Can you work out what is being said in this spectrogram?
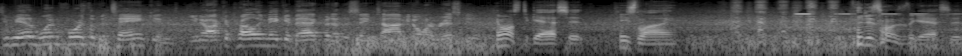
See, we had one fourth of a tank, and you know I could probably make it back, but at the same time, you don't want to risk it. He wants to gas it. He's lying. he just wants to gas it.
